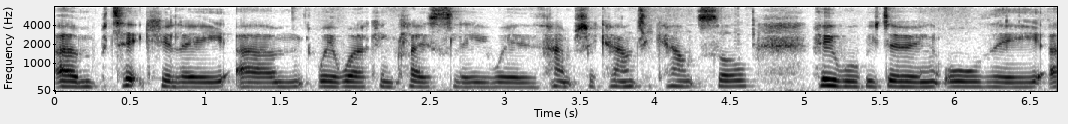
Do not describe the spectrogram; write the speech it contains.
Um, particularly, um, we're working closely with Hampshire County Council, who will be doing all the uh,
